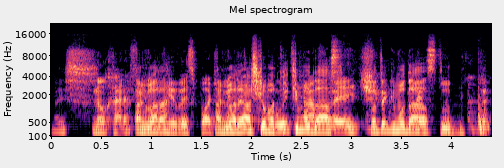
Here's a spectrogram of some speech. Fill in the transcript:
mas. Não, cara, Agora, agora eu acho que eu vou ter que mudar. as-. Vou ter que mudar as tudo.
